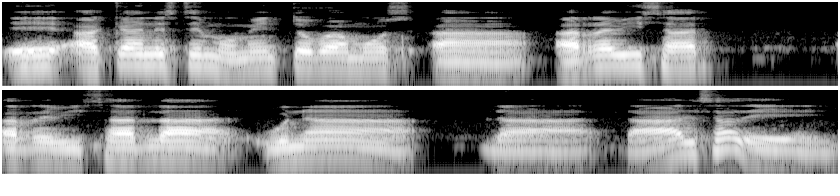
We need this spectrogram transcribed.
Eh, acá en este momento vamos a, a revisar, a revisar la, una la, alza de,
